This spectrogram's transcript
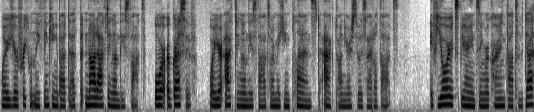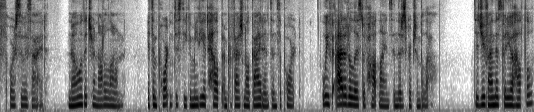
where you're frequently thinking about death but not acting on these thoughts, or aggressive, where you're acting on these thoughts or making plans to act on your suicidal thoughts. If you're experiencing recurring thoughts of death or suicide, know that you're not alone. It's important to seek immediate help and professional guidance and support. We've added a list of hotlines in the description below. Did you find this video helpful?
